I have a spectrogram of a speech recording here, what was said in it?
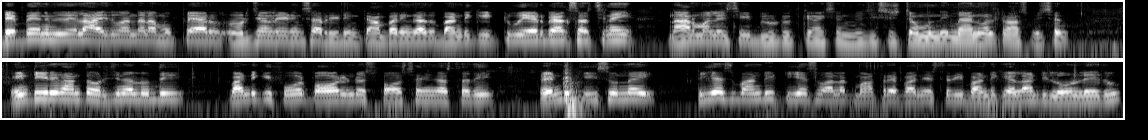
డెబ్బై ఎనిమిది వేల ఐదు వందల ముప్పై ఆరు original reading sir reading tampering కాదు. బండికి టూ ఇయర్ బ్యాగ్స్ వచ్చినాయి. Normal AC bluetooth connection music system ఉంది మాన్యువల్ ట్రాన్స్మిషన్ ఇంటీరియర్ అంతా ఒరిజినల్ ఉంది. బండికి four power windows power steering వస్తుంది. రెండు కీస్ ఉన్నాయి. టీఎస్ బండి టీఎస్ వాళ్ళకి మాత్రమే పనిచేస్తుంది బండికి ఎలాంటి లోన్ లేదు.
